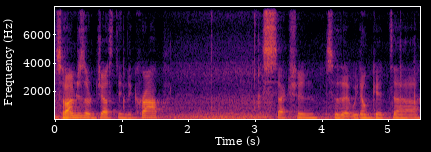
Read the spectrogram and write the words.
So I'm just adjusting the crop section so that we don't get uh,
